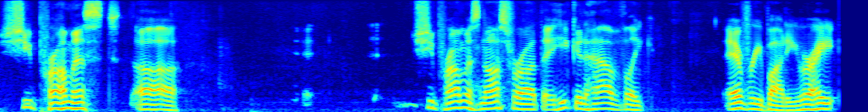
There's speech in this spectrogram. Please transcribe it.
she promised uh she promised Nosferat that he could have like everybody, right?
